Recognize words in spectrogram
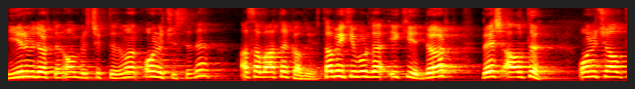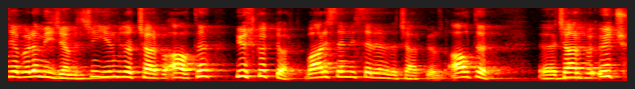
24'ten 11 çıktığı zaman 13 hisse de asabata kalıyor. Tabii ki burada 2, 4, 5, 6. 13 6'ya bölemeyeceğimiz için 24 çarpı 6 144. Varislerin hisselerini de çarpıyoruz. 6 e, çarpı 3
